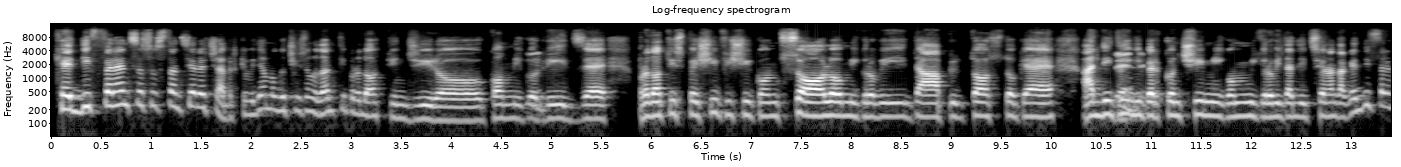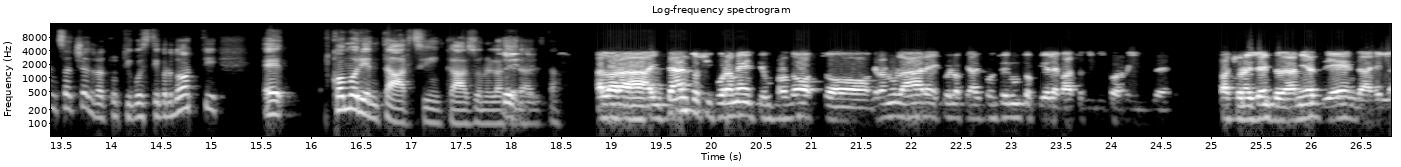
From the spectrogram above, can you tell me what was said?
che differenza sostanziale c'è? Perché vediamo che ci sono tanti prodotti in giro con micorrize, prodotti specifici con solo microvita piuttosto che additivi sì. per concimi con microvita addizionata. Che differenza c'è tra tutti questi prodotti e come orientarsi in caso nella sì. scelta? Allora, intanto sicuramente un prodotto granulare è quello che ha il contenuto più elevato di micorrize Faccio un esempio della mia azienda, il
